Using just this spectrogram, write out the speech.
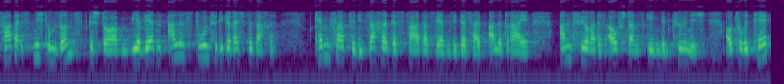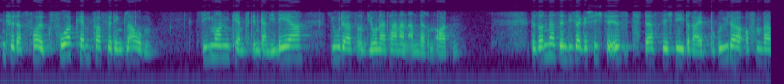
Vater ist nicht umsonst gestorben. Wir werden alles tun für die gerechte Sache. Kämpfer für die Sache des Vaters werden sie deshalb alle drei. Anführer des Aufstands gegen den König, Autoritäten für das Volk, Vorkämpfer für den Glauben. Simon kämpft in Galiläa, Judas und Jonathan an anderen Orten. Besonders in dieser Geschichte ist, dass sich die drei Brüder offenbar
